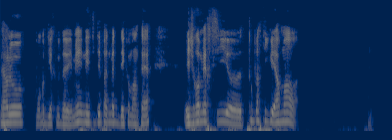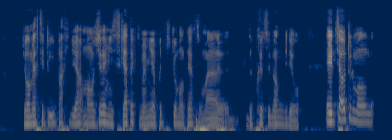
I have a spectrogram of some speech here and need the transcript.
vers le haut pour dire que vous avez aimé. N'hésitez pas de mettre des commentaires. Et je remercie euh, tout particulièrement je remercie tout particulièrement Jérémy Scat qui m'a mis un petit commentaire sur ma euh, de précédente vidéo. Et ciao tout le monde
